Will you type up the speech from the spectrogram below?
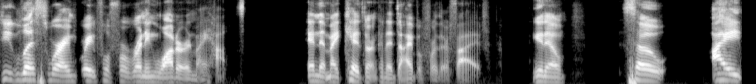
do lists where I'm grateful for running water in my house and that my kids aren't going to die before they're 5. You know. So I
